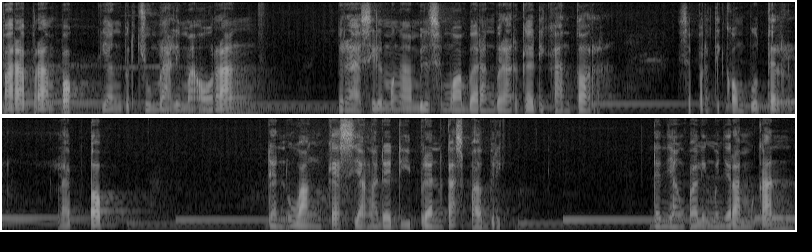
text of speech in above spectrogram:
Para perampok yang berjumlah lima orang berhasil mengambil semua barang berharga di kantor, seperti komputer, laptop, dan uang cash yang ada di brankas pabrik. Dan yang paling menyeramkan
